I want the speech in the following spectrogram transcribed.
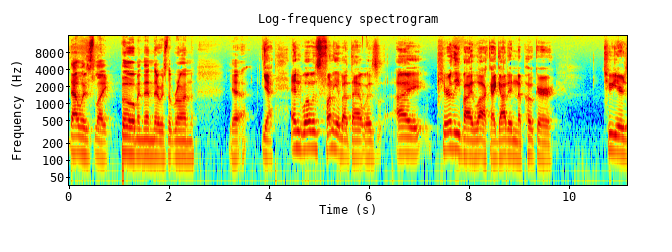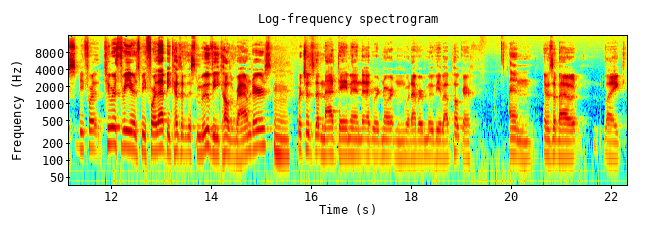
That was like boom, and then there was the run. Yeah. Yeah. And what was funny about that was I purely by luck I got into poker two years before two or three years before that because of this movie called Rounders, mm-hmm. which was the Matt Damon, Edward Norton, whatever movie about poker. And it was about like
